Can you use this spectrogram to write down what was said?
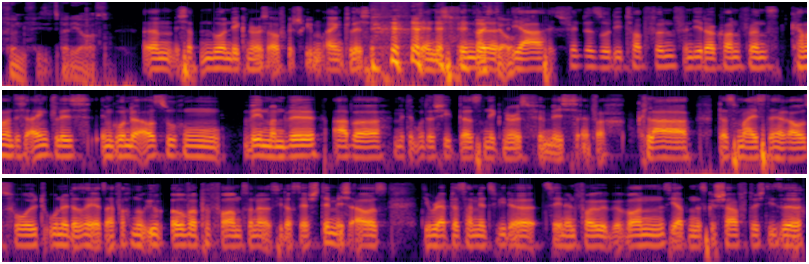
5. Wie sieht's bei dir aus? Ähm, ich habe nur Nick Nurse aufgeschrieben eigentlich. Denn ich finde, ja, ich finde so die Top 5 in jeder Conference kann man sich eigentlich im Grunde aussuchen, wen man will, aber mit dem Unterschied, dass Nick Nurse für mich einfach klar das meiste herausholt, ohne dass er jetzt einfach nur overperformt, sondern es sieht auch sehr stimmig aus. Die Raptors haben jetzt wieder zehn in Folge gewonnen. Sie hatten es geschafft, durch diese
